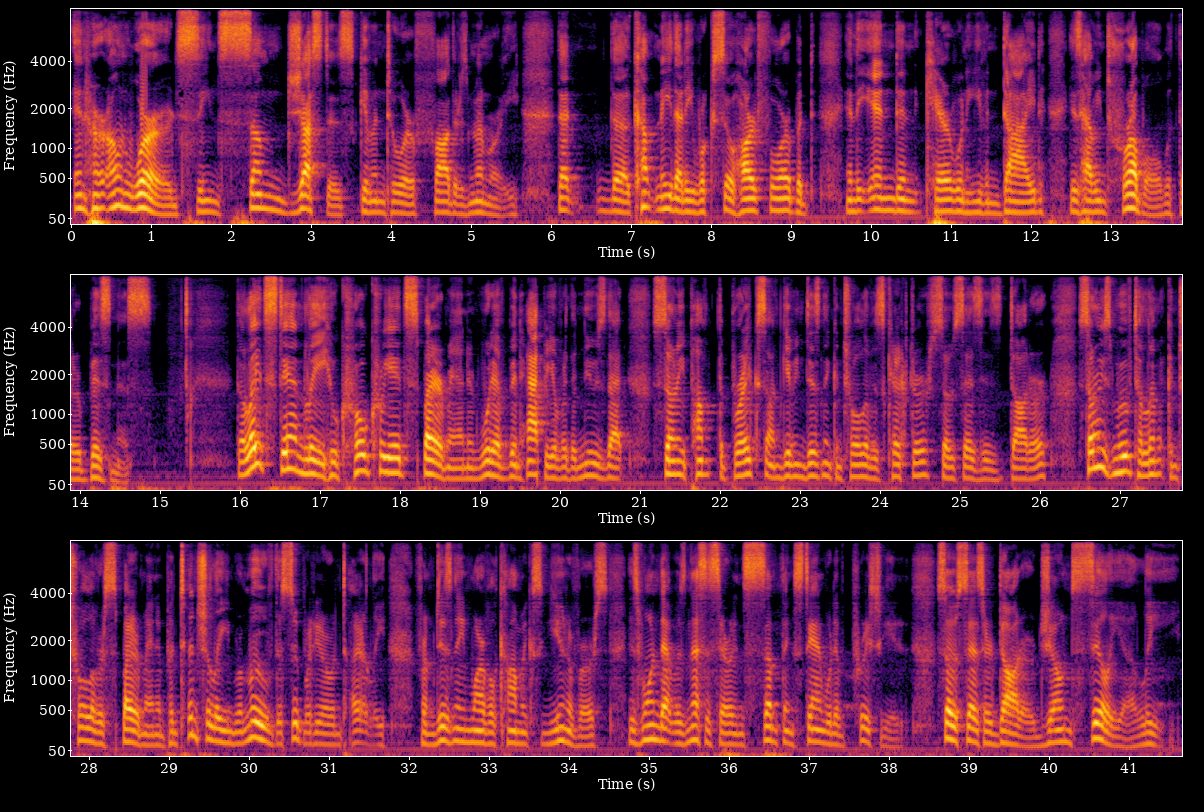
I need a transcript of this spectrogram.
in her own words, seen some justice given to her father's memory. That the company that he worked so hard for, but in the end didn't care when he even died, is having trouble with their business. The late Stan Lee, who co created Spider Man and would have been happy over the news that Sony pumped the brakes on giving Disney control of his character, so says his daughter, Sony's move to limit control over Spider Man and potentially remove the superhero entirely from Disney Marvel Comics universe is one that was necessary and something Stan would have appreciated. So says her daughter, Joan Celia Lee.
